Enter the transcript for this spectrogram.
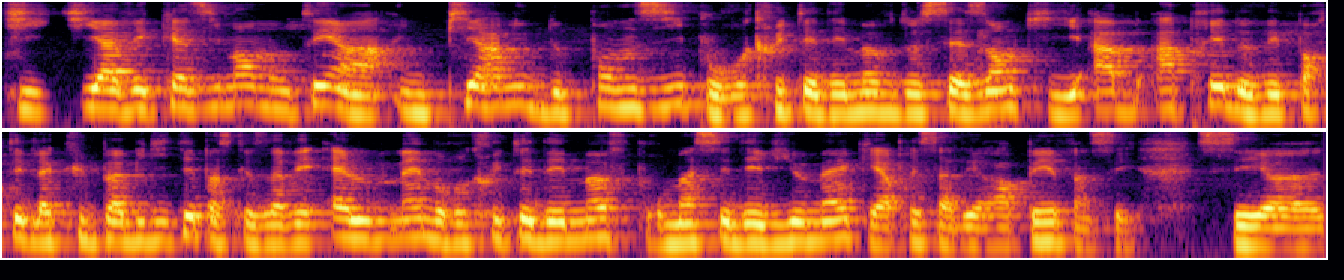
qui, qui, avait quasiment monté une pyramide de Ponzi pour recruter des meufs de 16 ans qui après devaient porter de la culpabilité parce qu'elles avaient elles-mêmes recruté des meufs pour masser des vieux mecs et après ça a dérapé. Enfin, c'est c'est euh,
